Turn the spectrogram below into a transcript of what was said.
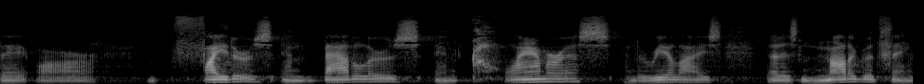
They are fighters and battlers and clamorous and to realize that is not a good thing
